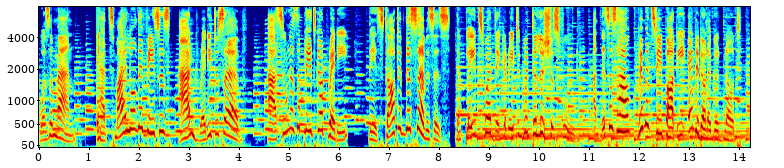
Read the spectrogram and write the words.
was a man. They had smile on their faces and ready to serve. As soon as the plates got ready, they started the services. The plates were decorated with delicious food. And this is how Women's Day party ended on a good note.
